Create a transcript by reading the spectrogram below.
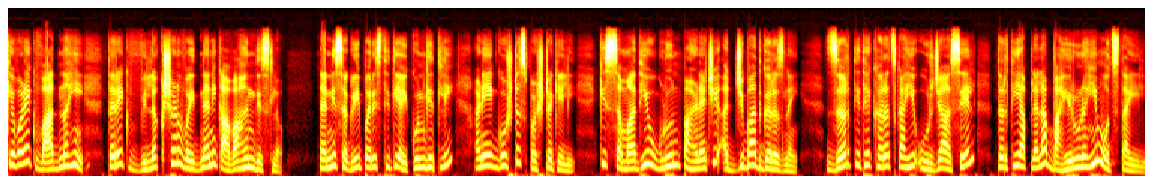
केवळ एक वाद नाही तर एक विलक्षण वैज्ञानिक आवाहन दिसलं. त्यांनी सगळी परिस्थिती ऐकून घेतली आणि एक गोष्ट स्पष्ट केली की समाधी उघडून पाहण्याची अजिबात गरज नाही. जर तिथे खरंच काही ऊर्जा असेल तर ती आपल्याला बाहेरूनही मोजता येईल.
